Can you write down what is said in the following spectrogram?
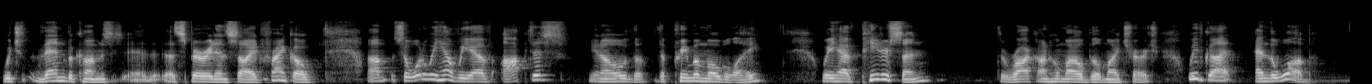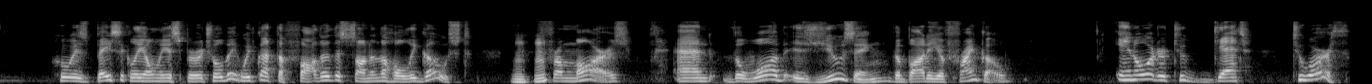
which then becomes uh, a spirit inside Franco. Um, so what do we have? We have Optus, you know, the, the prima mobile. We have Peterson, the rock on whom I will build my church. We've got, and the wub, who is basically only a spiritual being. We've got the Father, the Son, and the Holy Ghost hmm from Mars, and the Wub is using the body of Franco in order to get to Earth.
